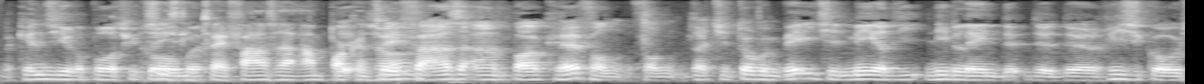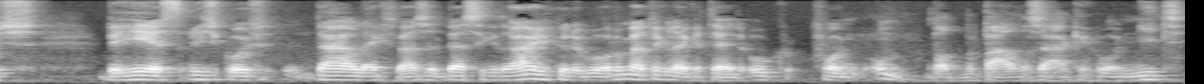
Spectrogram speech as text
McKinsey-rapport gekomen. Precies, die twee fase aanpak en zo. Twee fase aanpak, hè, van, van dat je toch een beetje meer die, niet alleen de, de, de risico's beheerst, risico's daar legt waar ze het beste gedragen kunnen worden, maar tegelijkertijd ook gewoon omdat bepaalde zaken gewoon niet,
